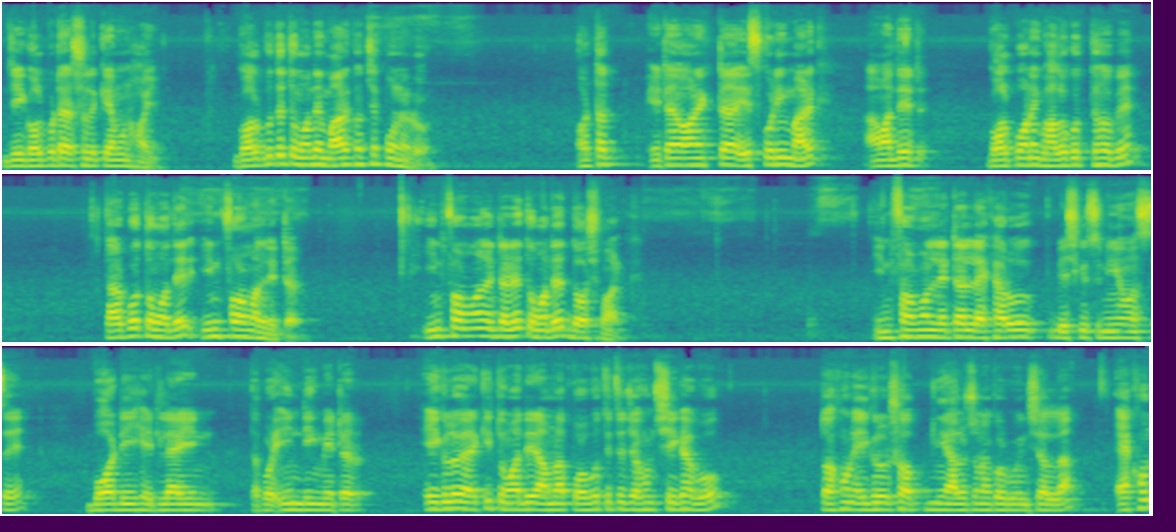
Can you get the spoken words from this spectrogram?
যে গল্পটা আসলে কেমন হয়। গল্পতে তোমাদের মার্ক হচ্ছে পনেরো। অর্থাৎ এটা অনেকটা স্কোরিং মার্ক আমাদের গল্প অনেক ভালো করতে হবে। তারপর তোমাদের ইনফর্মাল লেটার ইনফর্মাল লেটারে তোমাদের দশ মার্ক ইনফর্মাল লেটার লেখারও বেশ কিছু নিয়ম আছে। বডি হেডলাইন তারপর ইন্ডিং মেটার এইগুলো আর কি তোমাদের আমরা পরবর্তীতে যখন শেখাবো, তখন এগুলো সব নিয়ে আলোচনা করব ইনশাল্লাহ। এখন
